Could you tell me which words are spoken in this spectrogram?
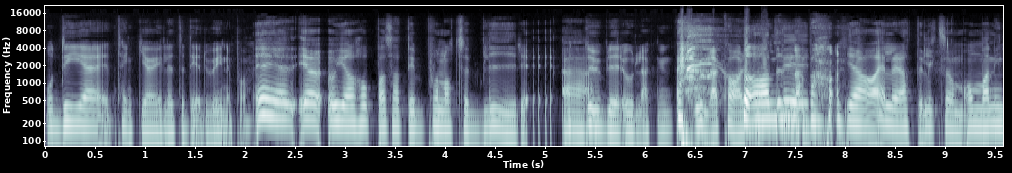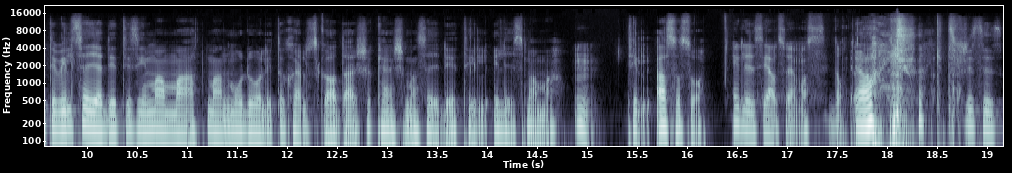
Och det tänker jag är lite det du är inne på. Ja, jag, jag, och jag hoppas att det på något sätt blir... äh, Du blir Ulla, Ulla-Karin ja, mot dina barn. Ja, eller att liksom, om man inte vill säga det till sin mamma att man mår dåligt och självskadar så kanske man säger det till Elis mamma. Mm. Till, alltså så. Elise är alltså Emmas dotter. Ja, exakt, precis.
